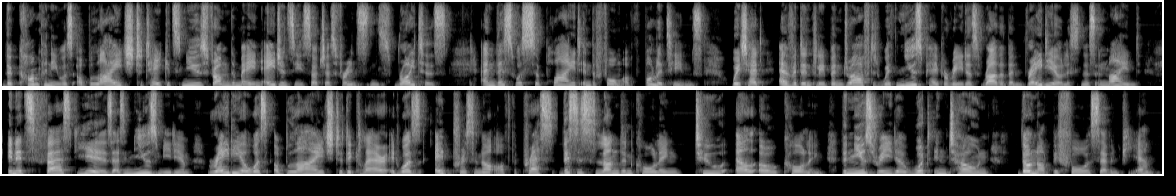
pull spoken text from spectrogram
the company was obliged to take its news from the main agencies, such as, for instance, Reuters and this was supplied in the form of bulletins, which had evidently been drafted with newspaper readers rather than radio listeners in mind. In its first years as a news medium, radio was obliged to declare it was a prisoner of the press. This is London calling 2LO calling. The newsreader would intone, though not before 7 pm.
